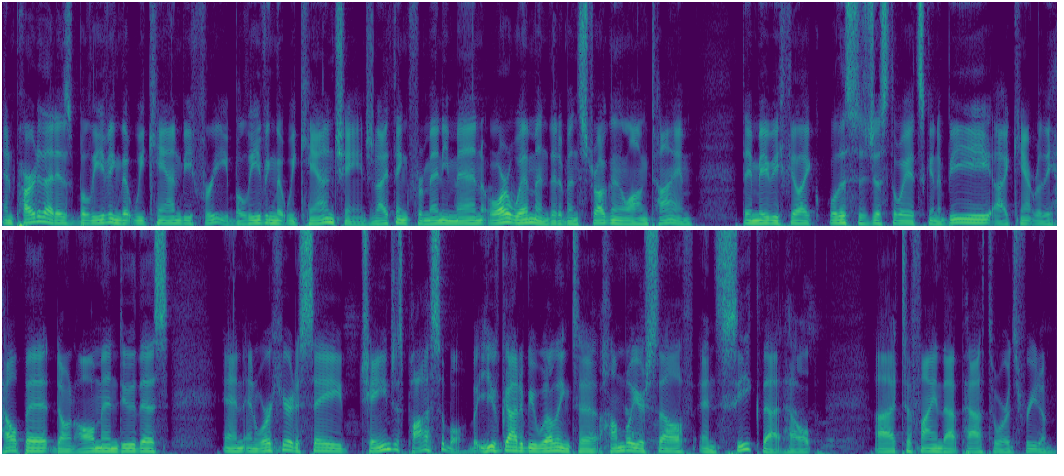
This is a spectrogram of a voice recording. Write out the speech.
And part of that is believing that we can be free, believing that we can change. And I think for many men or women that have been struggling a long time, They maybe feel like, well, this is just the way it's going to be. I can't really help it. Don't all men do this? And and we're here to say change is possible, but you've got to be willing to humble yourself and seek that help uh, to find that path towards freedom.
